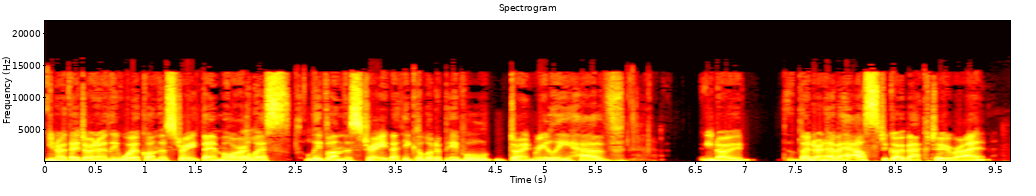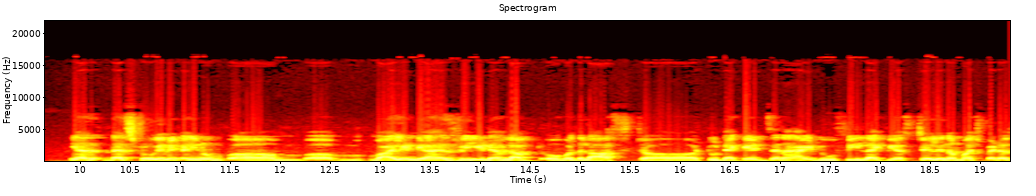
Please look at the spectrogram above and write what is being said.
you know, they don't only work on the street, they more or less live on the street. I think a lot of people don't really have, you know, they don't have a house to go back to, right? Yeah, that's true. And, and you know, um, uh, while India has really developed over the last uh, two decades, and I do feel like we are still in a much better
